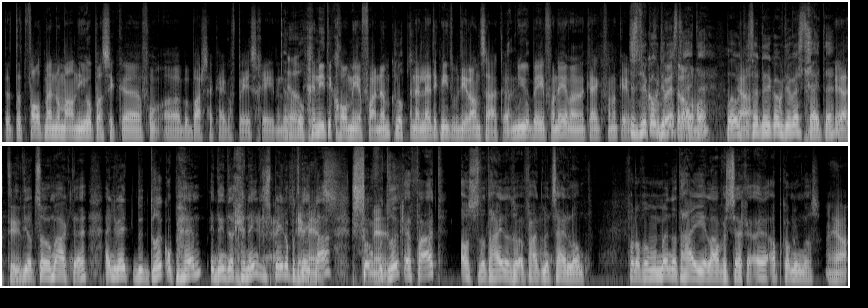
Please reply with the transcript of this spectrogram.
dat, dat valt mij normaal niet op als ik eh, voor, eh, bij Barca kijk of PSG. Dan Ja, geniet ik gewoon meer van hem. Klopt. En dan let ik niet op die randzaken. nu ben je voor Nederland en dan kijk ik van, oké, Het is natuurlijk ook de wedstrijd, hè? Maar ook, Ja. het is natuurlijk ook de wedstrijd, hè? Ja, die, dat zo maakt, hè? En je weet, de druk op hem. Ik denk dat geen enkele speler op het immens. WK zoveel Immens. druk ervaart als dat hij dat ervaart met zijn land. Vanaf het moment dat hij, eh, laten we zeggen, eh, upcoming was. Ja,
